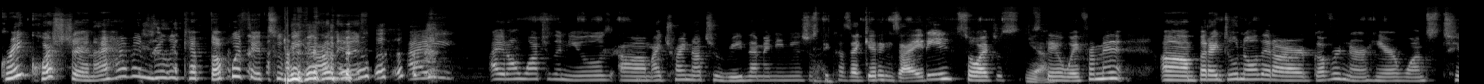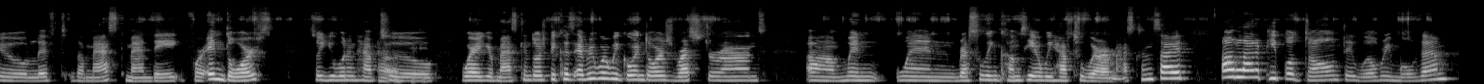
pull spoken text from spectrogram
Great question. I haven't really kept up with it to be honest. I I don't watch the news. Um, I try not to read that many news just because I get anxiety, so I just Yeah. stay away from it. Um, but I do know that our governor here wants to lift the mask mandate for indoors, so you wouldn't have to Oh, wear your mask indoors. Because everywhere we go indoors, restaurants, um, when when wrestling comes here, we have to wear our masks inside. A lot of people don't; they will remove them.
